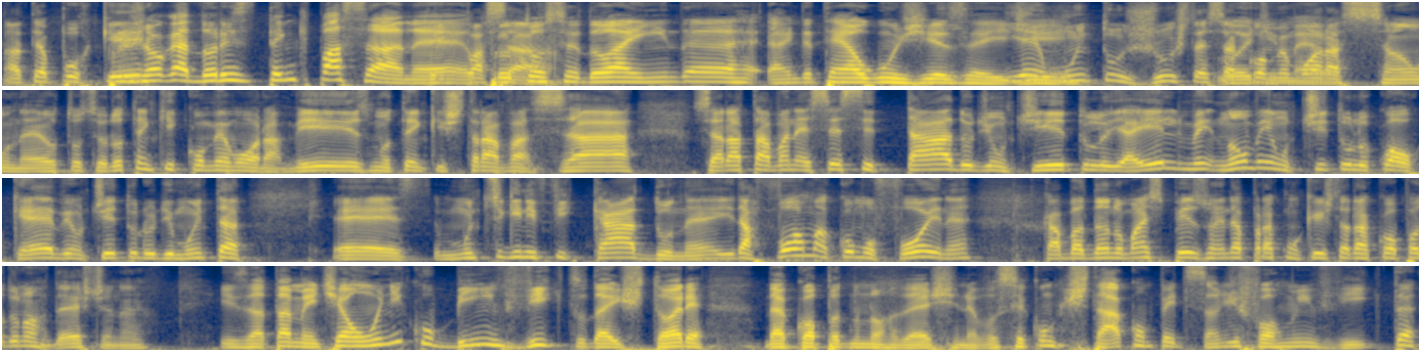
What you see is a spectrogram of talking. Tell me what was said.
até porque... Os jogadores têm que passar, né? Tem que passar. Pro torcedor ainda, ainda tem alguns dias aí E de... é muito justa essa lua comemoração, né? O torcedor tem que comemorar mesmo, tem que extravasar. O Ceará estava necessitado de um título, e aí ele vem- não vem um título qualquer, vem um título de muita. é, muito significado, né? E da forma como foi, né? Acaba dando mais peso ainda para a conquista da Copa do Nordeste, né? Exatamente, é o único bi invicto da história da Copa do Nordeste, né? Você conquistar a competição de forma invicta,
